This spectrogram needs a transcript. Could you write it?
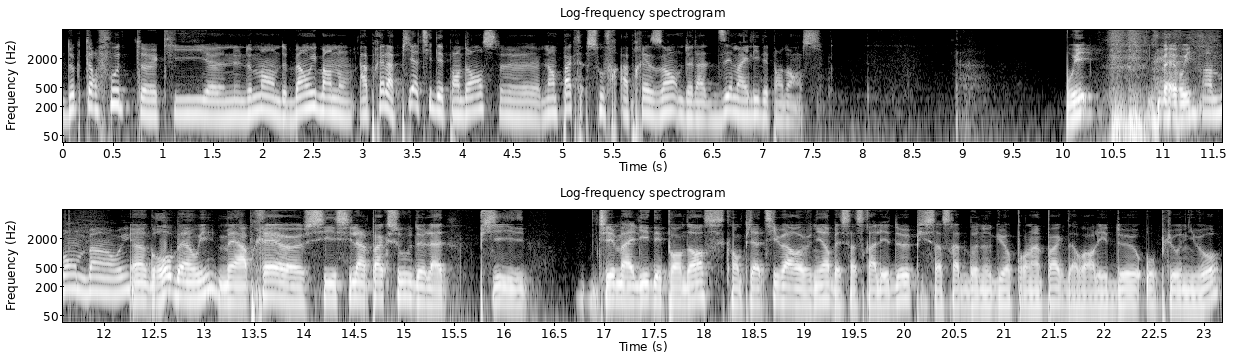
Docteur Foot euh, qui euh, nous demande ben oui ben non. Après la Piatti dépendance, euh, l'impact souffre à présent de la Zemaili dépendance. Oui, ben oui. Un bon ben oui. Un gros ben oui, mais après, euh, si, si l'impact s'ouvre de la Pi- Djemali dépendance, quand Piatti va revenir, ben ça sera les deux, puis ça sera de bon augure pour l'impact d'avoir les deux au plus haut niveau.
